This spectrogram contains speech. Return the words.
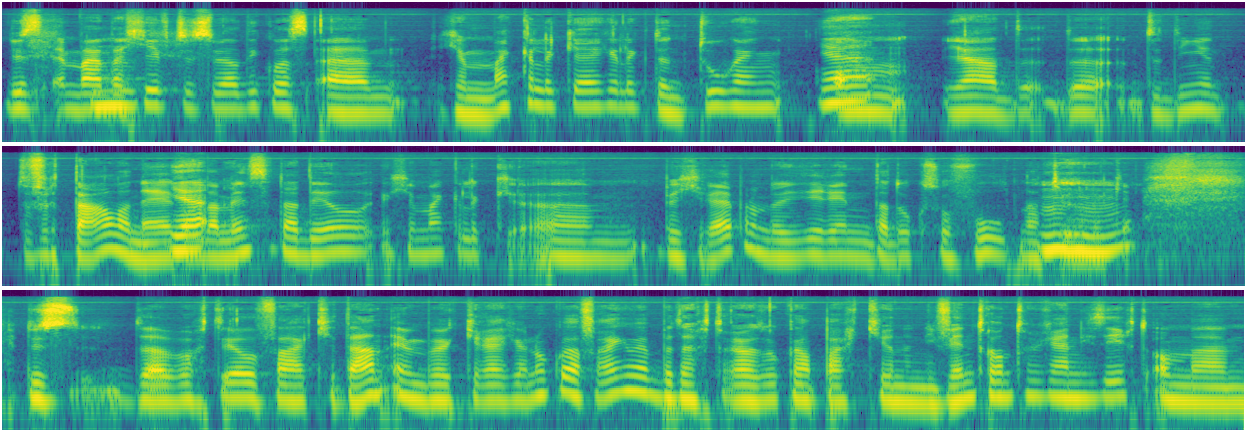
Dus, maar dat geeft dus wel dikwijls ehm, gemakkelijk eigenlijk de toegang om ja, de, de, de dingen te vertalen. Eigenlijk. Ja. Omdat mensen dat heel gemakkelijk ehm, begrijpen, omdat iedereen dat ook zo voelt natuurlijk. Mhm. hè. Dus dat wordt heel vaak gedaan. En we krijgen ook wel vragen. We hebben daar trouwens ook al een paar keer een event rond georganiseerd om ehm,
